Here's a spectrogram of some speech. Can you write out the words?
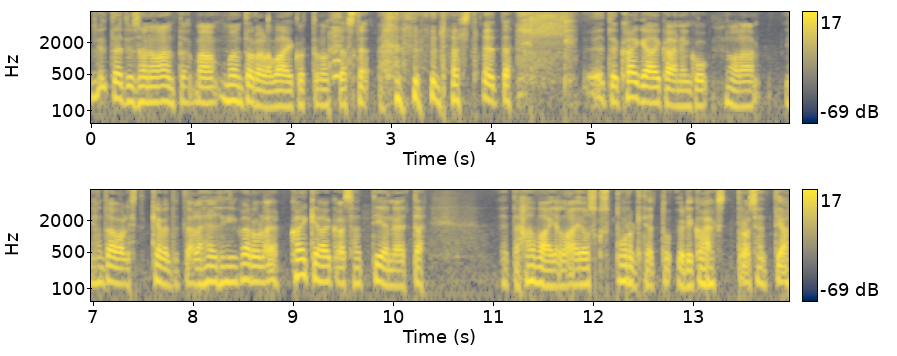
Nyt täytyy sanoa, Antto, mä, mä oon todella vaikuttunut tästä, tästä että, että kaiken aikaa niin kuin me ollaan ihan tavallisesti kävelty täällä Helsingin kadulla ja kaiken aikaa sä oot tiennyt, että, että Havaijilla on joskus purkitettu yli 80 prosenttia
